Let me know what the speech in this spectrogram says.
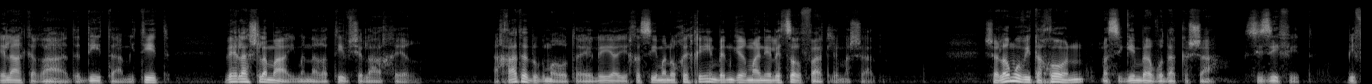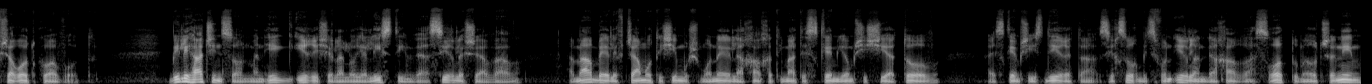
אל ההכרה ההדדית האמיתית, ואל השלמה עם הנרטיב של האחר. אחת הדוגמאות האלה היא היחסים הנוכחיים בין גרמניה לצרפת, למשל. שלום וביטחון משיגים בעבודה קשה, סיזיפית, בפשרות כואבות. בילי האצ'ינסון, מנהיג אירי של הלויאליסטים ואסיר לשעבר, אמר ב-1998, לאחר חתימת הסכם יום שישי הטוב, ההסכם שהסדיר את הסכסוך בצפון אירלנד לאחר עשרות ומאות שנים,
